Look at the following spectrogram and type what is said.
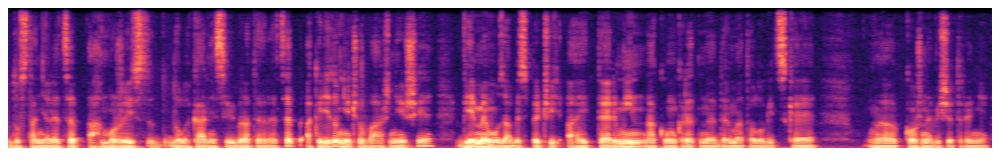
dostane recept a môže ísť do lekárne si vybrať ten recept. A keď je to niečo vážnejšie, vieme mu zabezpečiť aj termín na konkrétne dermatologické kožné vyšetrenie.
